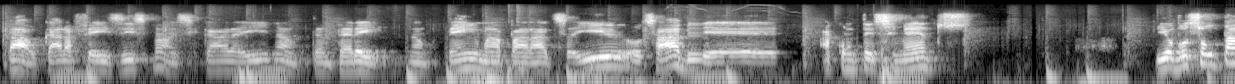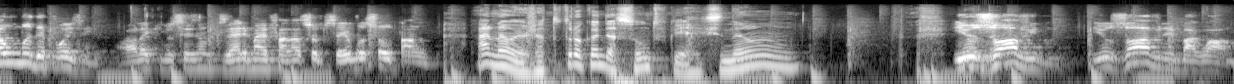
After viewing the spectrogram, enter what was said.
tá, o cara fez isso, não, esse cara aí, não, então, peraí, não, tem uma parada isso aí, ou sabe, é, acontecimentos. E eu vou soltar uma depois, hein? A hora que vocês não quiserem mais falar sobre isso aí, eu vou soltar uma. Ah, não, eu já tô trocando de assunto, porque senão. E os OVNI, e os OVNI, Bagual.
